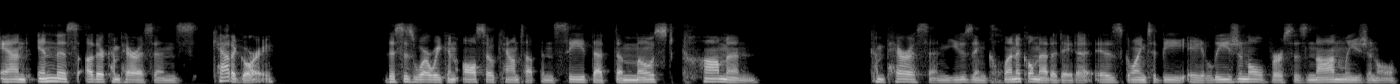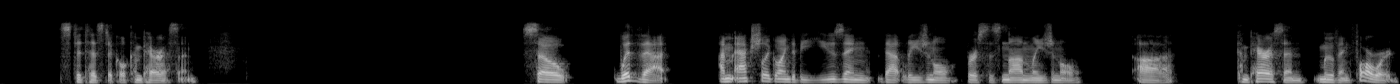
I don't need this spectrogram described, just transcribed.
And in this other comparisons category, this is where we can also count up and see that the most common comparison using clinical metadata is going to be a lesional versus non-lesional statistical comparison. So with that, I'm actually going to be using that lesional versus non-lesional uh, comparison moving forward.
